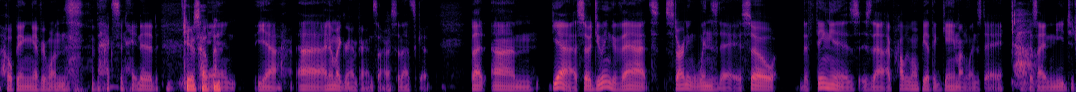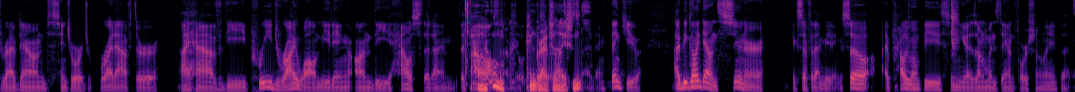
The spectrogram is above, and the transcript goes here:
hoping everyone's vaccinated Here's hoping. and yeah uh, i know my grandparents are so that's good but um yeah so doing that starting wednesday so the thing is is that i probably won't be at the game on wednesday because i need to drive down to st george right after i have the pre-drywall meeting on the house that i'm the townhouse Oh, that I'm building. Congratulations. exciting. thank you i'd be going down sooner except for that meeting so i probably won't be seeing you guys on wednesday unfortunately but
